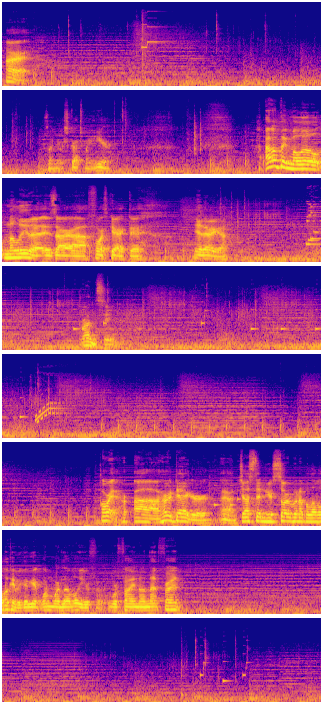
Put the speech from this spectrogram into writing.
Alright. So I'm gonna scratch my ear. I don't think Malil Melita is our uh, fourth character. Yeah, there we go. Run seed. All right, her, uh, her dagger. Yeah, Justin, your sword went up a level. Okay, we gotta get one more level. You're we're fine on that front.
